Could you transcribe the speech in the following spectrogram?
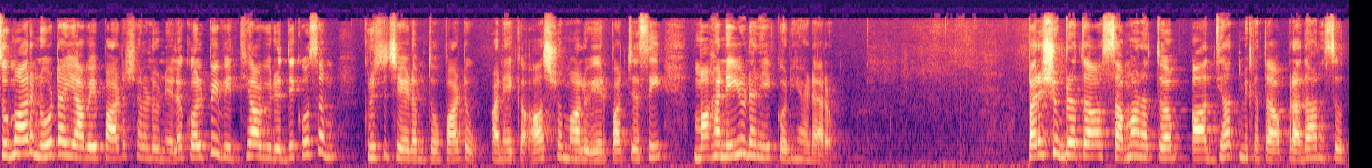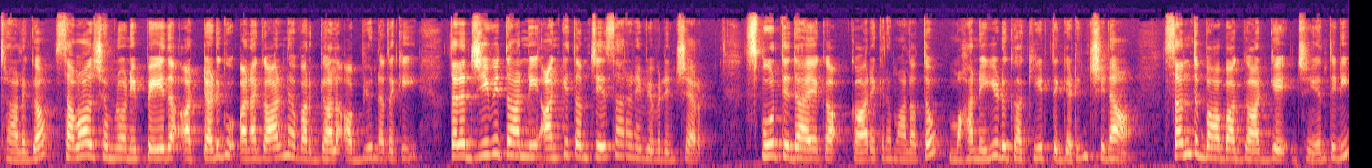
సుమారు నూట యాభై పాఠశాలలు నెలకొల్పి విద్యాభివృద్ధి కోసం కృషి చేయడంతో పాటు అనేక ఆశ్రమాలు ఏర్పాటు చేసి మహనీయుడని కొనియాడారు. పరిశుభ్రత సమానత్వం ఆధ్యాత్మికత ప్రధాన సూత్రాలుగా సమాజంలోని పేద అట్టడుగు అణగారిన వర్గాల అభ్యున్నతకి తన జీవితాన్ని అంకితం చేశారని వివరించారు. స్ఫూర్తిదాయక కార్యక్రమాలతో మహనీయుడుగా కీర్తి గడించిన సంత్ బాబా గాడ్గే జయంతిని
